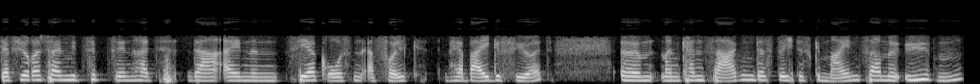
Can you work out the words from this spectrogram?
der Führerschein mit 17 hat da einen sehr großen Erfolg herbeigeführt. Ähm, man kann sagen, dass durch das gemeinsame Üben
